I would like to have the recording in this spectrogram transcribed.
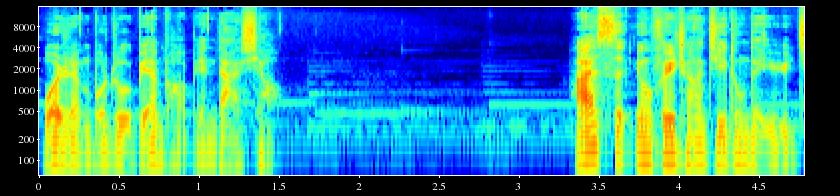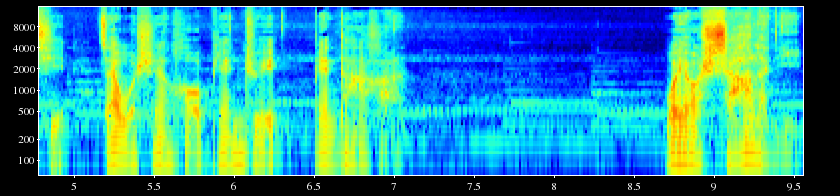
我忍不住边跑边大笑。S 用非常激动的语气在我身后边追边大喊。我要杀了你，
